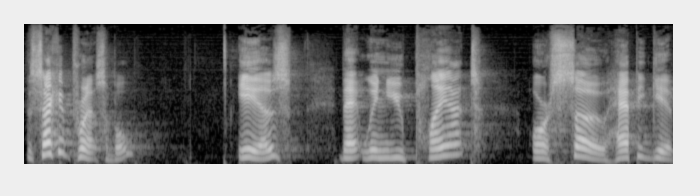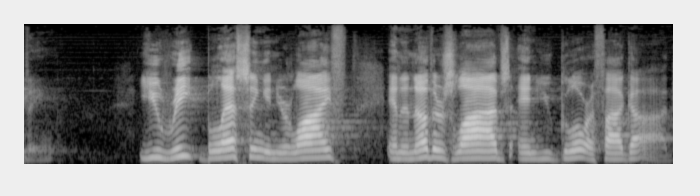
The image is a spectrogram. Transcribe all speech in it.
The second principle is that when you plant or sow happy giving, you reap blessing in your life and in others' lives, and you glorify God.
